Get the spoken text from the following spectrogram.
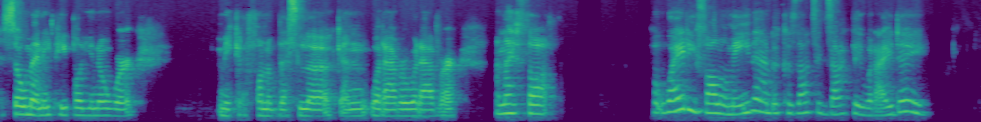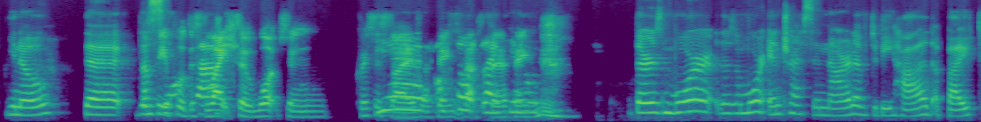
so many people you know were making fun of this look and whatever whatever. And i thought but why do you follow me then? Because that's exactly what i do you know the, the some people just like to watch and criticize yeah, i think thought, that's like, their thing. know, there's more there's a more interesting narrative to be had about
